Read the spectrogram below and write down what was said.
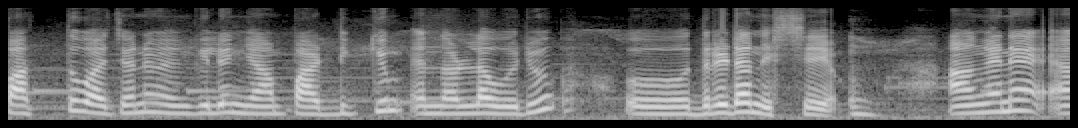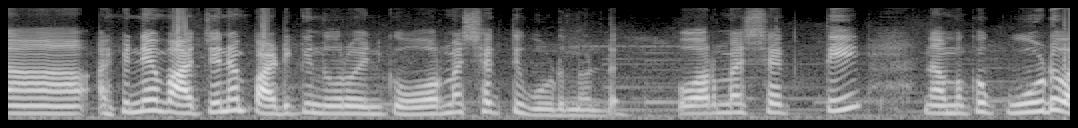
പത്ത് വചനമെങ്കിലും ഞാൻ പഠിക്കും എന്നുള്ള ഒരു ദൃഢനിശ്ചയം. അങ്ങനെ പിന്നെ വചനം പഠിക്കുന്നതോറും എനിക്ക് ഓർമ്മശക്തി കൂടുന്നുണ്ട്. ഓർമ്മശക്തി നമുക്ക് കൂടുക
